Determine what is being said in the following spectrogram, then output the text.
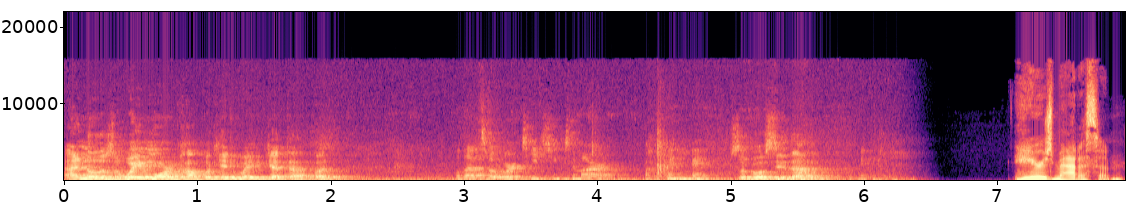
I know there's a way more complicated way to get that, but. Well, that's what we're teaching tomorrow. so go see them. Here's Madison.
